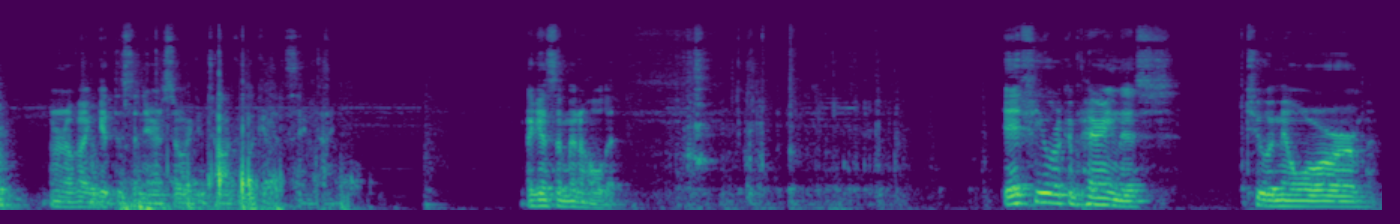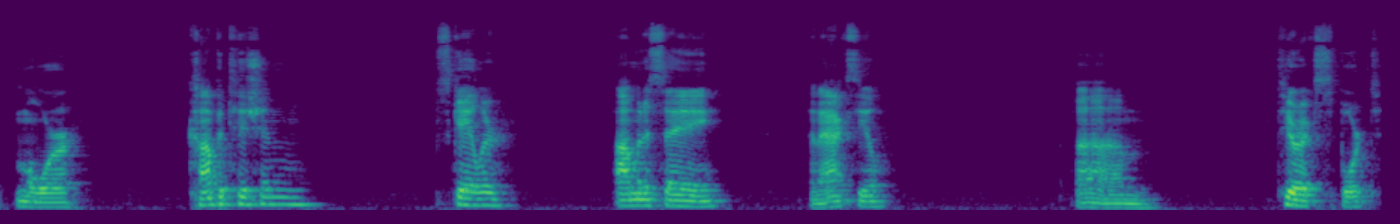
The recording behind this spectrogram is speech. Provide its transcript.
I don't know if I can get this in here so we can talk and look at it at the same time. I guess I'm gonna hold it. If you are comparing this to a more, more competition scaler, I'm gonna say an Axial, um, TRX Sport,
